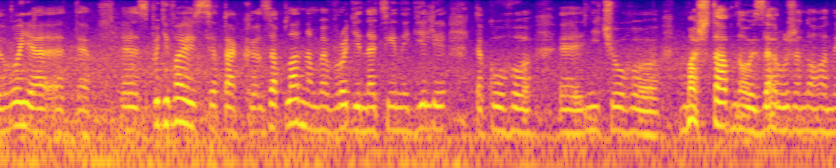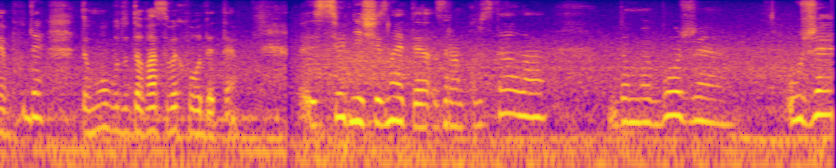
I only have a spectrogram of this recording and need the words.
Того я е, те, е, сподіваюся, так за планами, вроді на цій неділі такого е, нічого масштабного і загруженого не буде, тому буду до вас виходити. Сьогодні ще, знаєте, зранку встала, думаю, Боже, уже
